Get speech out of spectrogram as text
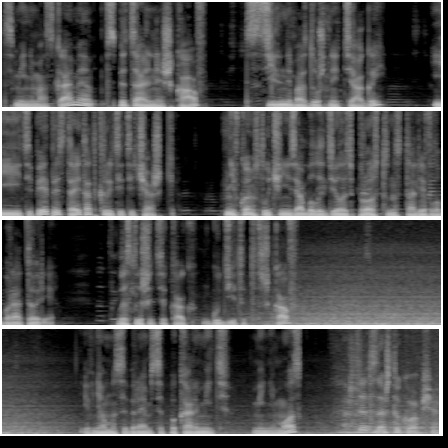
с мини-мозгами в специальный шкаф с сильной воздушной тягой, и теперь предстоит открыть эти чашки. Ни в коем случае нельзя было делать просто на столе в лаборатории. Вы слышите, как гудит этот шкаф, и в нем мы собираемся покормить мини-мозг. А что это за штука вообще?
